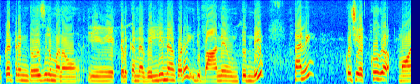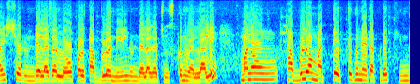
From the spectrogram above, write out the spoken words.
ఒకటి రెండు రోజులు మనం ఎక్కడికన్నా వెళ్ళినా కూడా ఇది బాగానే ఉంటుంది. కానీ కొంచెం ఎక్కువగా మాయిశ్చర్ ఉండేలాగా లోపల టబ్లో నీళ్ళు ఉండేలాగా చూసుకుని వెళ్ళాలి. మనం టబ్లో మట్టి ఎత్తుకునేటప్పుడే కింద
